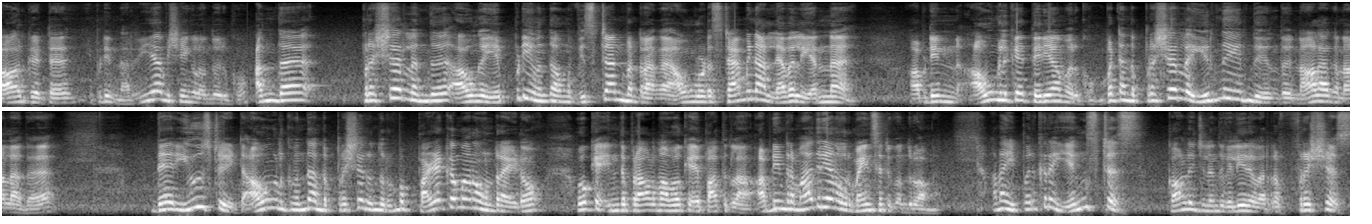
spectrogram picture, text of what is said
டார்கெட்டு இப்படி நிறைய விஷயங்கள் வந்து இருக்கும். அந்த ப்ரெஷர்லேருந்து அவங்க எப்படி வந்து அவங்க விஸ்டாண்ட் பண்ணுறாங்க அவங்களோட ஸ்டாமினா லெவல் என்ன? அப்படின்னு அவங்களுக்கே தெரியாமல் இருக்கும். பட் அந்த ப்ரெஷரில் இருந்து இருந்து இருந்து நாளாக நாளாக தேர் யூஸ் டு இட் அவங்களுக்கு வந்து அந்த ப்ரெஷர் வந்து ரொம்ப பழக்கமான ஒன்றாயிடும். ஓகே இந்த ப்ராப்ளமாக ஓகே பார்த்துக்கலாம். அப்படின்ற மாதிரியான ஒரு மைண்ட் செட்டுக்கு வந்துடுவாங்க ஆனால் இப்போ இருக்கிற யங்ஸ்டர்ஸ் காலேஜ்லேருந்து வெளியில் வர்ற ஃப்ரெஷர்ஸ்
